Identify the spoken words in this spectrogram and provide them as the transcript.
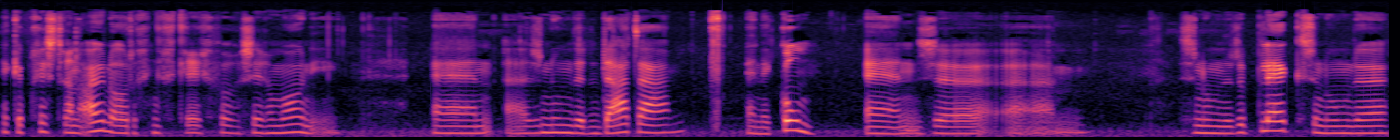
Ik heb gisteren een uitnodiging gekregen voor een ceremonie. En uh, ze noemde de data en ik kom. En ze, um, ze noemde de plek, ze noemde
